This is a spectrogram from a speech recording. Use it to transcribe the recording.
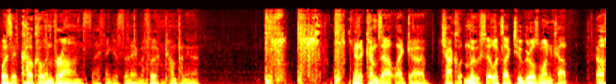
was it Cocoa and Bronze? I think is the name of the company that. And it comes out like a chocolate mousse. It looks like two girls, one cup. Ugh.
